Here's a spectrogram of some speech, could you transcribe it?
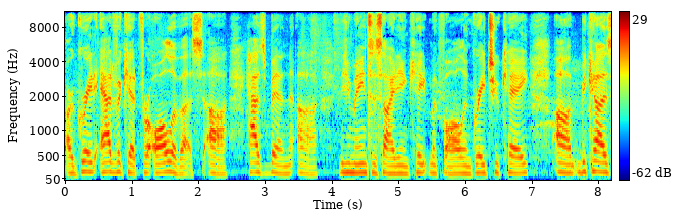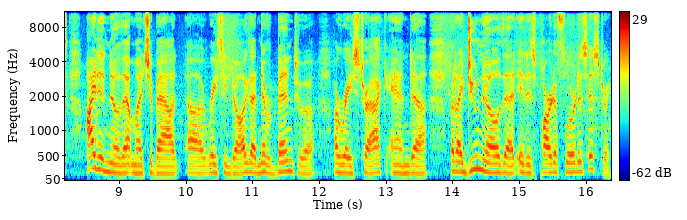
our great advocate for all of us uh, has been uh, the Humane Society and Kate McFall and GREY2K, um, because I didn't know that much about uh, racing dogs. I'd never been to a, a racetrack, and uh, but I do know that it is part of Florida's history.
